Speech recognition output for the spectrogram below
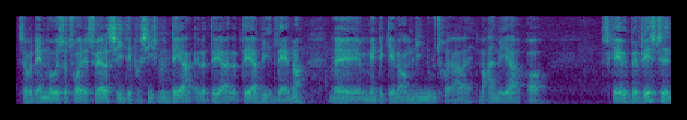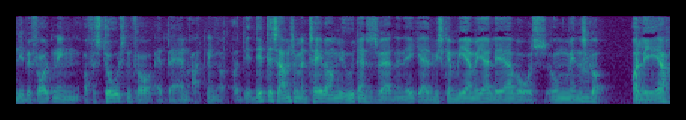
Så på den måde, så tror jeg, det er svært at sige, at det er præcis på mm. der, eller der, eller der, vi lander. Mm. Øh, men det gælder om lige nu, tror jeg, meget mere at skabe bevidstheden i befolkningen og forståelsen for, at der er en retning. Og det er lidt det samme, som man taler om i uddannelsesverdenen, ikke? at vi skal mere og mere lære vores unge mennesker mm. at lære,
